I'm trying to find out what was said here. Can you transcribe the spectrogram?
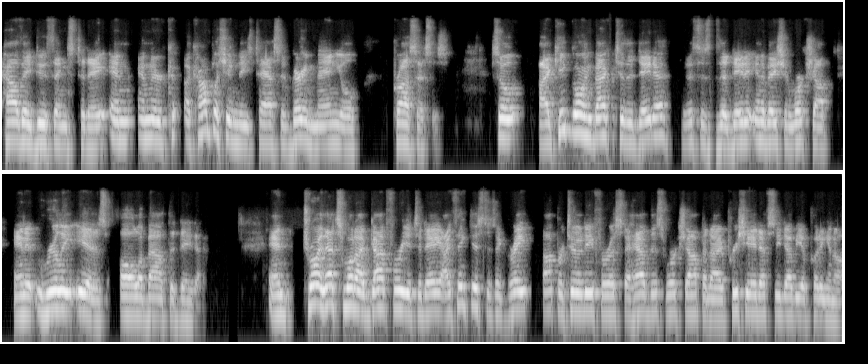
how they do things today. And, and they're accomplishing these tasks in very manual processes. So I keep going back to the data. This is the Data Innovation Workshop, and it really is all about the data. And Troy, that's what I've got for you today. I think this is a great opportunity for us to have this workshop, and I appreciate FCW putting it on.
